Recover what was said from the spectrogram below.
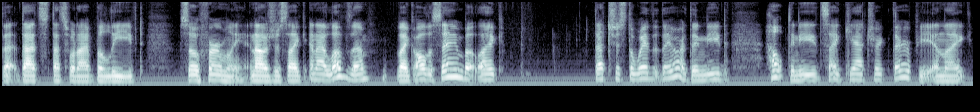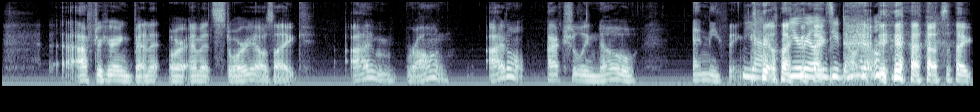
that that's that's what I believed so firmly. And I was just like, and I love them like all the same, but like that's just the way that they are. They need help. They need psychiatric therapy and like after hearing Bennett or Emmett's story, I was like, I'm wrong. I don't actually know anything. Yeah, you realize you don't know. Yeah, I was like,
